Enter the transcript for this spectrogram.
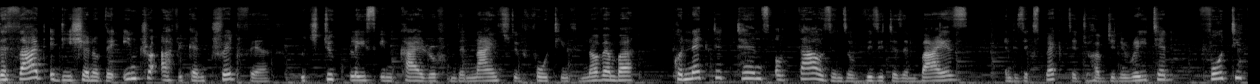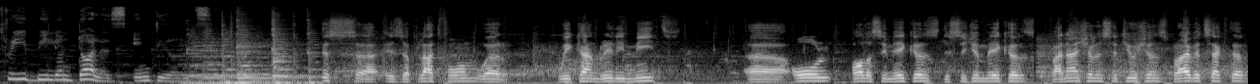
The third edition of the Intra African Trade Fair, which took place in Cairo from the 9th to the 14th November, connected tens of thousands of visitors and buyers and is expected to have generated $43 billion in deals. This uh, is a platform where we can really meet uh, all policymakers, decision makers, financial institutions, private sector.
